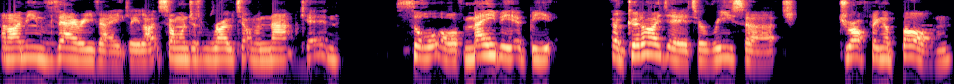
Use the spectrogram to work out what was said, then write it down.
and I mean very vaguely, like someone just wrote it on a napkin, thought of maybe it'd be a good idea to research dropping a bomb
